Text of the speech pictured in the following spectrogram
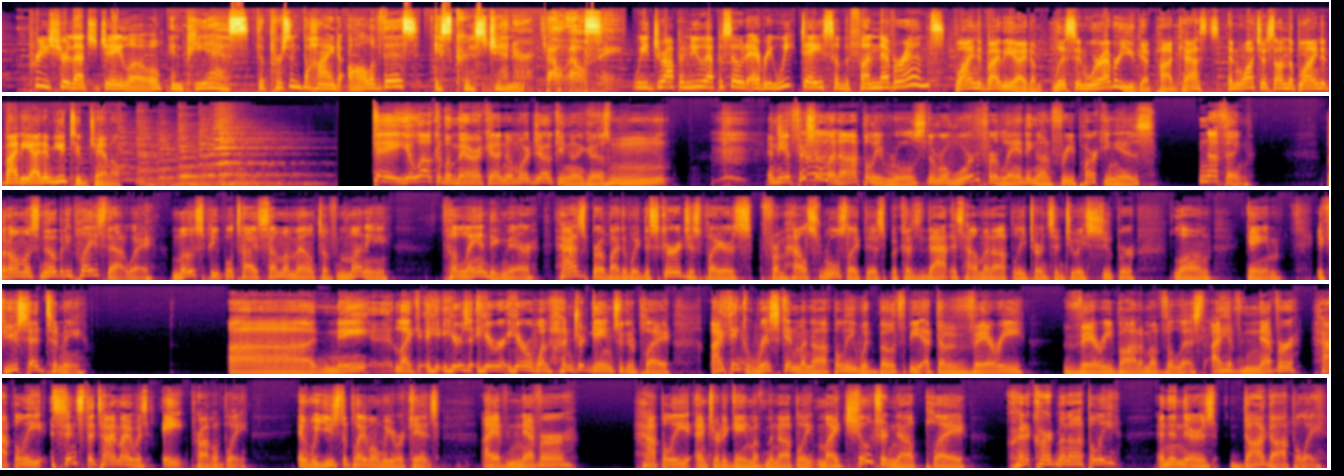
Pretty sure that's J Lo. And P.S. The person behind all of this is Kris Jenner. LLC. We drop a new episode every weekday, so the fun never ends. Blinded by the item. Listen wherever you get podcasts, and watch us on the Blinded by the Item YouTube channel. Okay, you're welcome, America. No more joking. I goes, hmm. And the official Monopoly rules the reward for landing on free parking is nothing. But almost nobody plays that way. Most people tie some amount of money to landing there. Hasbro, by the way, discourages players from house rules like this because that is how Monopoly turns into a super long game. If you said to me, uh, Nate, like here's here here are 100 games we could play. I think Risk and Monopoly would both be at the very very bottom of the list. I have never happily since the time I was 8 probably and we used to play when we were kids. I have never happily entered a game of Monopoly. My children now play credit card Monopoly and then there's Dogopoly.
